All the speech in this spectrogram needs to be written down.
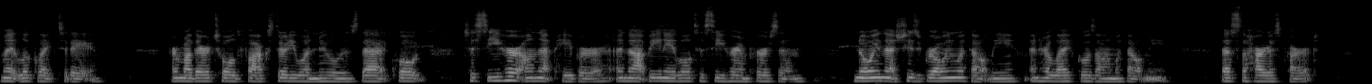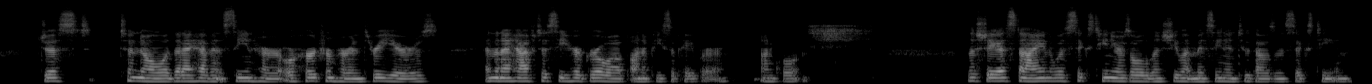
might look like today. Her mother told Fox 31 News that, quote, to see her on that paper and not being able to see her in person, knowing that she's growing without me and her life goes on without me, that's the hardest part. Just to know that I haven't seen her or heard from her in three years, and then I have to see her grow up on a piece of paper. Unquote. Lashaya Stine was 16 years old when she went missing in 2016.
